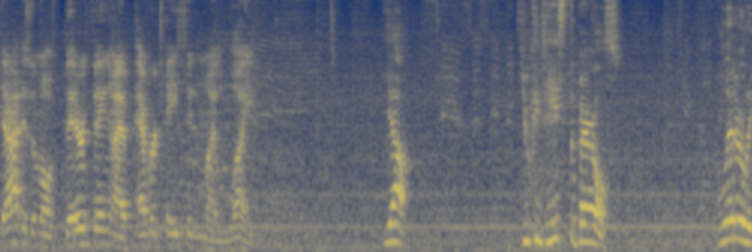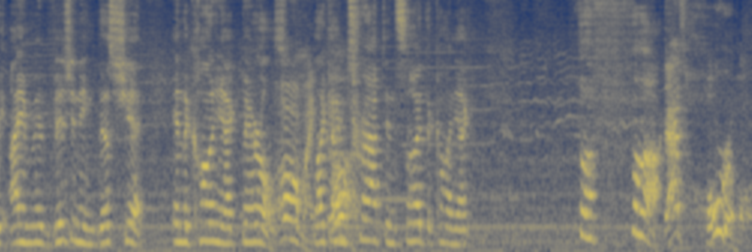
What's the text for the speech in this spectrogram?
That is the most bitter thing I've ever tasted in my life. Yeah. You can taste the barrels. Literally, I am envisioning this shit in the cognac barrels. Oh my like god. Like I'm trapped inside the cognac. The fuck? That's horrible.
